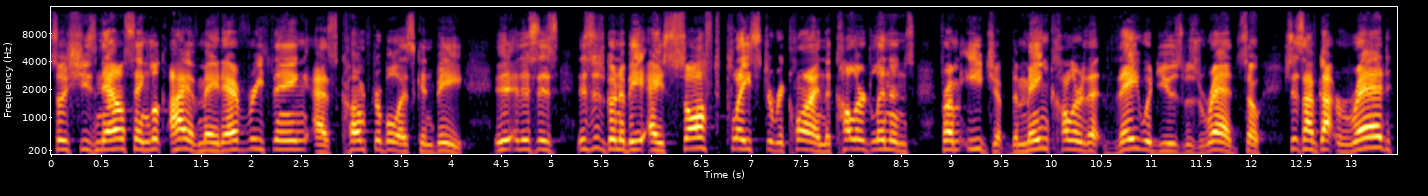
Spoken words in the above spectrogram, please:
So she's now saying, Look, I have made everything as comfortable as can be. This is, this is going to be a soft place to recline. The colored linens from Egypt, the main color that they would use was red. So she says, I've got red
